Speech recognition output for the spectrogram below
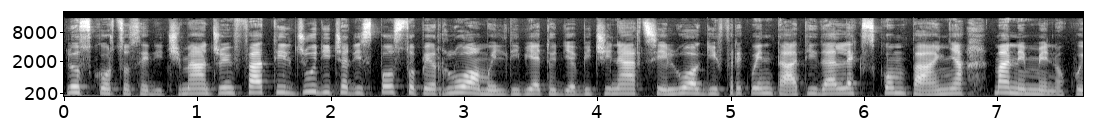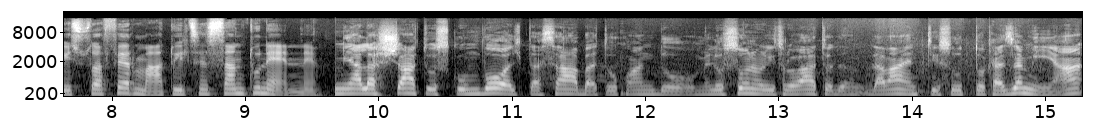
Lo scorso 16 maggio infatti il giudice ha disposto per l'uomo il divieto di avvicinarsi ai luoghi frequentati dall'ex compagna, ma nemmeno questo ha fermato il 61enne. Mi ha lasciato sconvolta sabato quando me lo sono ritrovato davanti sotto casa mia.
